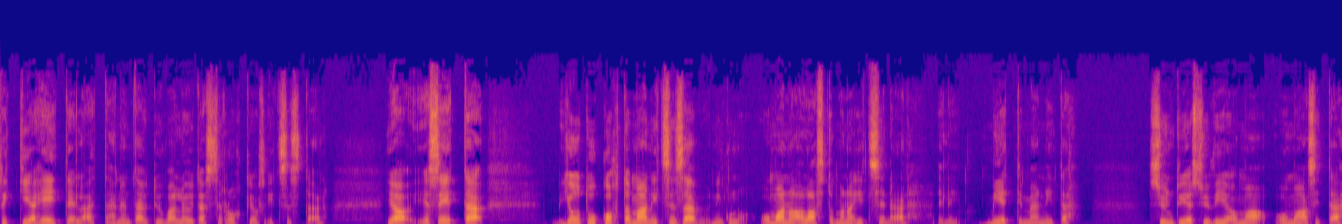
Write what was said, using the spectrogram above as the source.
rikki ja heitteellä, että hänen täytyy vain löytää se rohkeus itsestään. Ja, ja se, että joutuu kohtamaan itsensä niin kuin omana alastomana itsenään, eli miettimään niitä syntyjä syviä omaa, omaa sitä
